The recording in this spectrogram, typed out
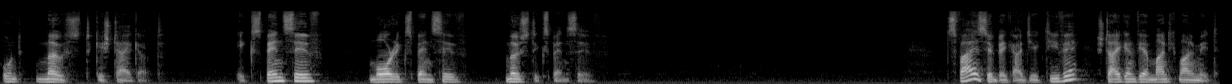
und most gesteigert. Expensive, more expensive, most expensive. Zweisilbige Adjektive steigern wir manchmal mit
